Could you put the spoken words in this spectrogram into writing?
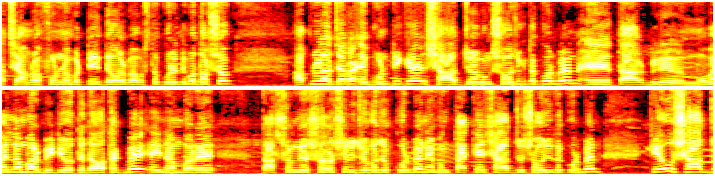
আছে। আমরা ফোন নাম্বারটি দেওয়ার ব্যবস্থা করে দিব। দর্শক আপনারা যারা এই বোনটিকে সাহায্য এবং সহযোগিতা করবেন তার মোবাইল নাম্বার ভিডিওতে দেওয়া থাকবে। এই নাম্বারে তার সঙ্গে সরাসরি যোগাযোগ করবেন এবং তাকে সাহায্য সহযোগিতা করবেন। কেউ সাহায্য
